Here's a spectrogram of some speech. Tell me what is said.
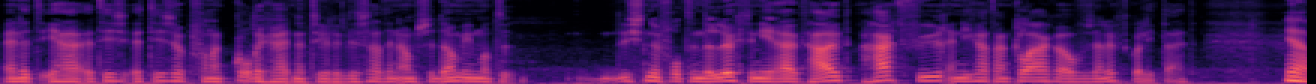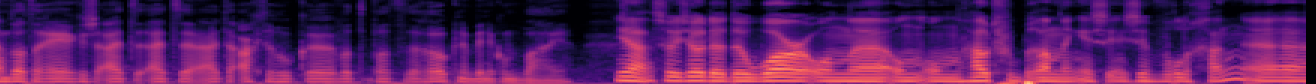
En het, ja, het, is, het is ook van een koddigheid natuurlijk. Er staat in Amsterdam iemand die snuffelt in de lucht en die ruikt huid, hard vuur en die gaat dan klagen over zijn luchtkwaliteit. ja. Omdat er ergens uit, uit, de- uit de achterhoek eh, wat, wat rook naar binnen komt waaien. Ja, sowieso de, de war on, eh, on, on houtverbranding is, is in volle gang. Eh,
